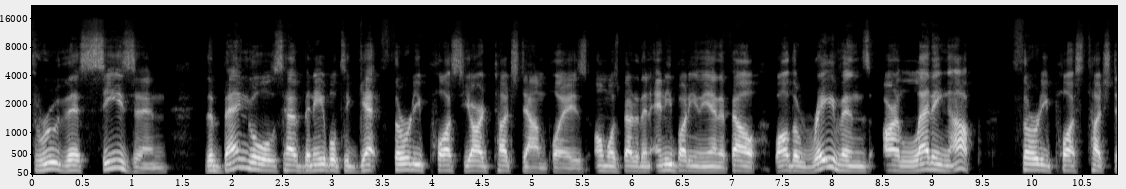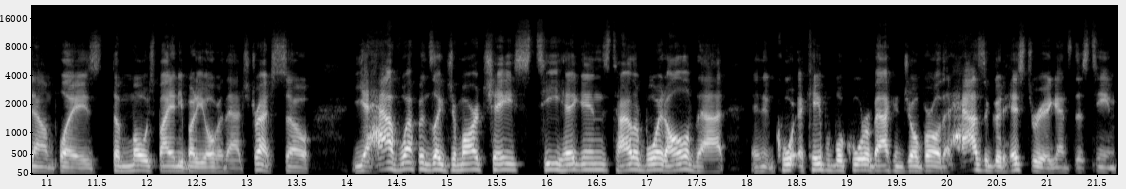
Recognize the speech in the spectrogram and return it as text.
through this season. The Bengals have been able to get 30 plus yard touchdown plays almost better than anybody in the NFL, while the Ravens are letting up 30 plus touchdown plays the most by anybody over that stretch. So you have weapons like Ja'Marr Chase, Tee Higgins, Tyler Boyd, all of that and a capable quarterback in Joe Burrow that has a good history against this team,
